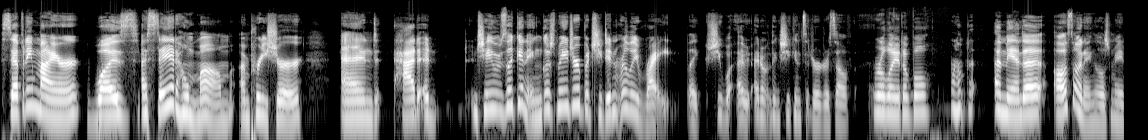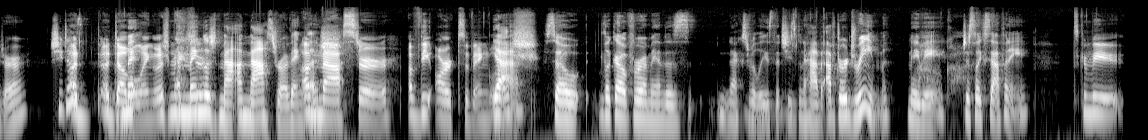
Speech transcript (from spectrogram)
Stephenie Meyer was a stay-at-home mom. I'm pretty sure, and had a. She was like an English major, but she didn't really write. Like she, wa- I, I don't think she considered herself. Relatable. Amanda, also an English major. She does a double Ma- English a, major. English, ma- a master of English. a master of the arts of English. Yeah. So look out for Amanda's next release that she's going to have after a dream, maybe, oh, just like Stephenie. It's gonna be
